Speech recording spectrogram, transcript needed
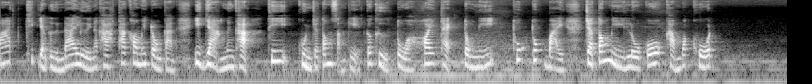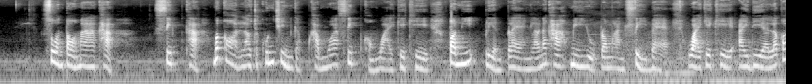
มารถคิดอย่างอื่นได้เลยนะคะ ถ้าเข้าไม่ตรงกัน อีกอย่างหนึ่งค่ะ ที่คุณจะต้องสังเกตก็คือตัวห้อยแท็กตรงนี้ทุกๆใบ จะต้องมีโลโก้คำว่าโค้ดส่วนต่อมาค่ะซิปค่ะ เมื่อก่อนเราจะคุ้นชินกับคำว่าซิปของ YKK ตอนนี้เปลี่ยนแปลงแล้วนะคะ มีอยู่ประมาณ 4 แบบ YKK ไอเดียแล้วก็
